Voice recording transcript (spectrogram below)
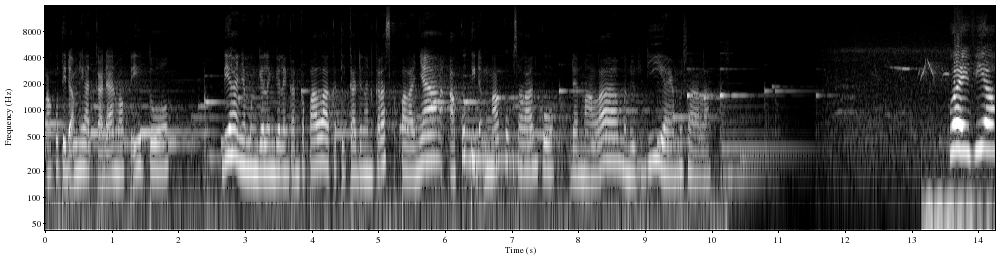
aku tidak melihat keadaan waktu itu. Dia hanya menggeleng-gelengkan kepala ketika dengan keras kepalanya aku tidak mengaku kesalahanku dan malah menuduh dia yang bersalah. Woi Vio,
